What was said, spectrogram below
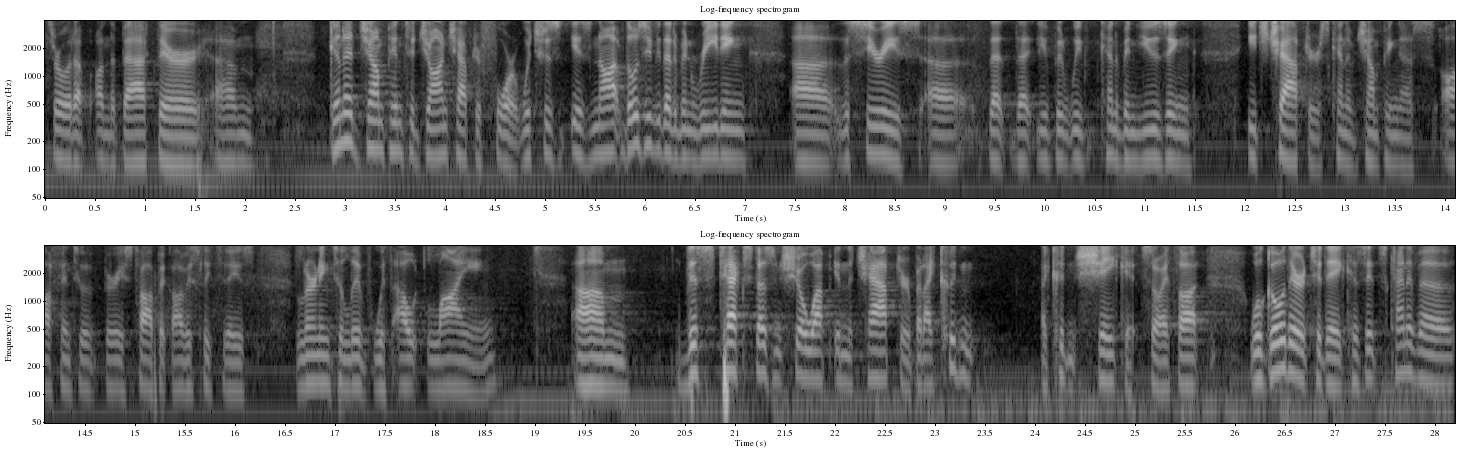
throw it up on the back there. Um, going to jump into John chapter 4, which is, is not, those of you that have been reading uh, the series uh, that, that you've been, we've kind of been using each chapter is kind of jumping us off into a various topic. Obviously, today's learning to live without lying. Um, this text doesn't show up in the chapter, but I couldn't I couldn't shake it. So I thought we'll go there today because it's kind of a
